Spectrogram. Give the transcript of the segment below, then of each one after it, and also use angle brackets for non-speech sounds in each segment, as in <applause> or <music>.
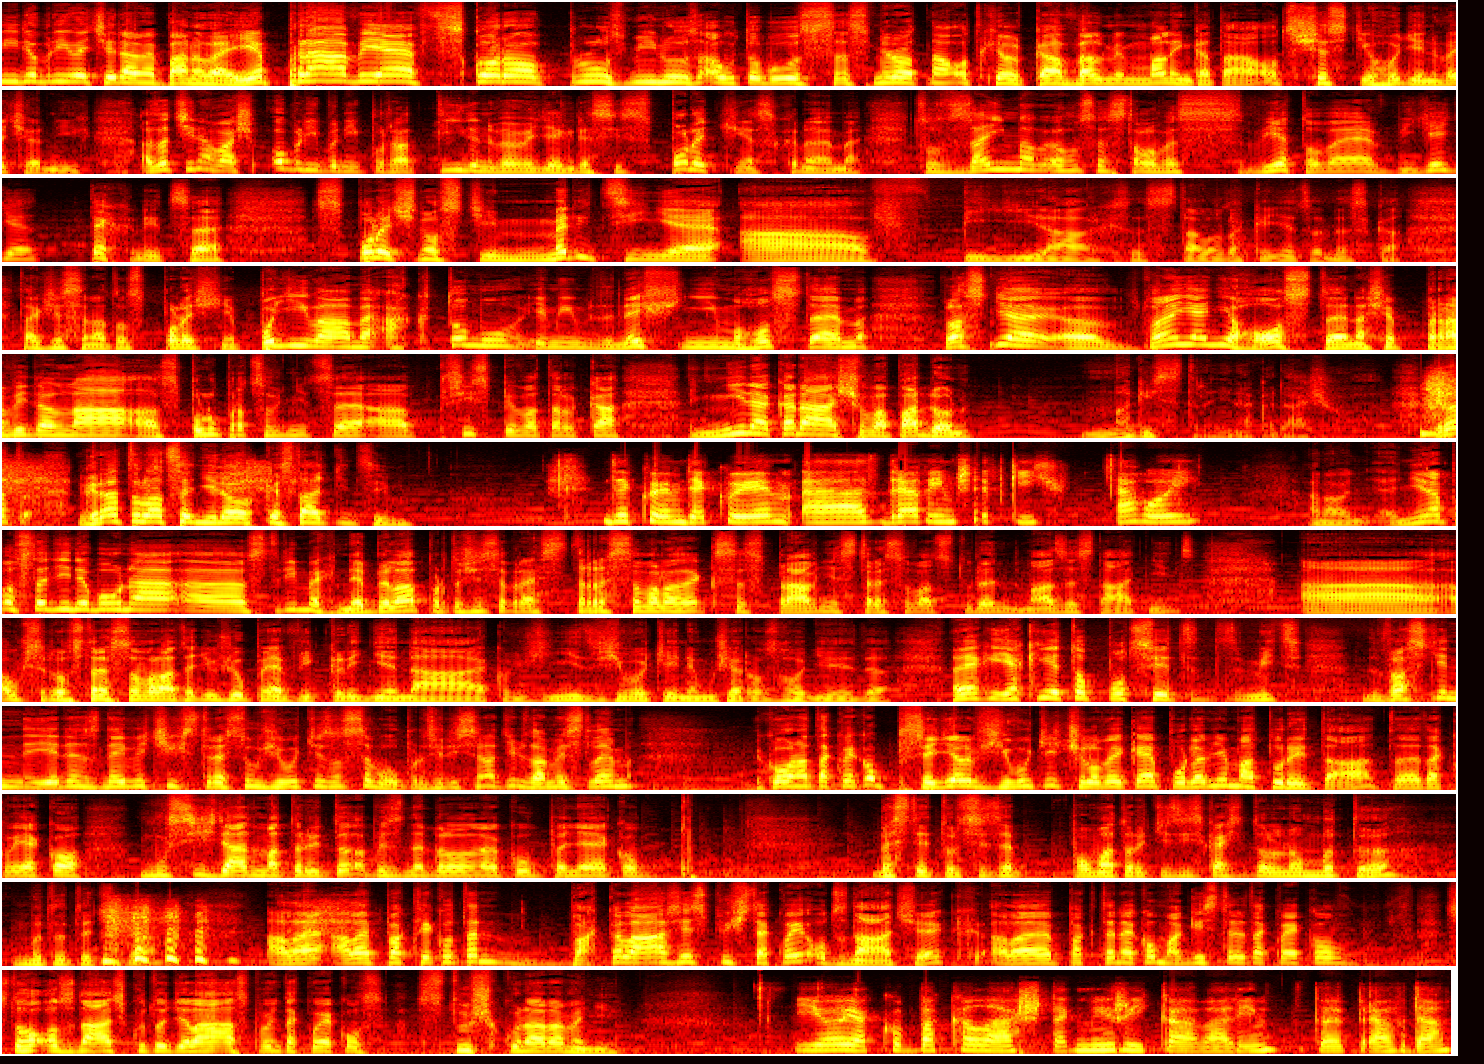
Pěkný dobrý večer, dámy pánové. Je právě v skoro plus minus autobus směrovatná odchylka, velmi malinkatá, od 6 hodin večerních. A začíná váš oblíbený pořad Týden ve vědě, kde si společně schrneme, co zajímavého se stalo ve světové vědě, technice, společnosti, medicíně a v pídách se stalo taky něco dneska. Takže se na to společně podíváme a k tomu je mým dnešním hostem vlastně, eh, to není ani host, to je naše pravidelná spolupracovnice a příspěvatelka Nina Kadášova, pardon, magistra Nina Kadášova. Grat- <laughs> gratulace Nino ke státnicím. Děkujem, děkujem a zdravím všetkých. Ahoj. Ano, Nina poslední dobou na uh, streamech nebyla, protože se právě stresovala, jak se správně stresovat student má ze státnic. A, a už se dostresovala, teď už je úplně vyklidněná, jako že nic v životě ji nemůže rozhodit. A jak, jaký je to pocit mít vlastně jeden z největších stresů v životě za sebou, protože když se nad tím zamyslím, jako ona takový jako předěl v životě člověka je podle mě maturita, to je takový jako musíš dát maturitu, abys nebyl jako úplně jako bez titul, sice po maturitě získáš titul no MT, tečka. <laughs> ale, ale pak jako ten bakalář je spíš takový odznáček, ale pak ten jako magistr je takový jako z toho odznáčku to dělá aspoň takovou jako stužku na rameni. Jo, jako bakalář, tak mi říkávali, to je pravda.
